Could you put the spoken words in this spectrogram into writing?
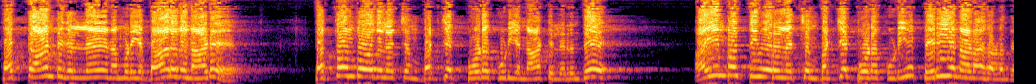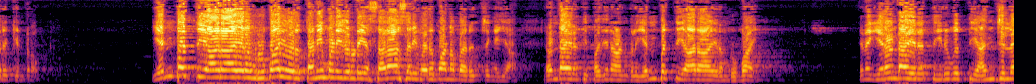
பத்து ஆண்டுகள்ல நம்முடைய பாரத நாடு பத்தொன்பது லட்சம் பட்ஜெட் போடக்கூடிய நாட்டிலிருந்து ஐம்பத்தி ஒரு லட்சம் பட்ஜெட் போடக்கூடிய பெரிய நாடாக வளர்ந்திருக்கின்றோம். எண்பத்தி ஆறாயிரம் ரூபாய் ஒரு தனி மனிதனுடைய சராசரி வருமானமா இருந்துச்சுங்க ஐயா. ரெண்டாயிரத்தி பதினான்குல எண்பத்தி ஆறாயிரம் ரூபாய். எனக்கு இரண்டாயிரத்தி இருபத்தி அஞ்சுல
